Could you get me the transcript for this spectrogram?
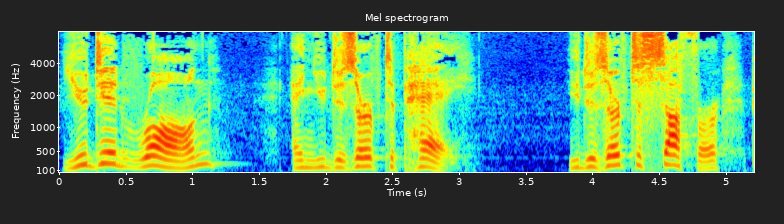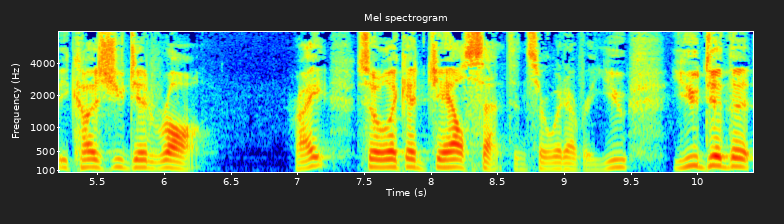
you did wrong and you deserve to pay. You deserve to suffer because you did wrong right? So like a jail sentence or whatever. You you did the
